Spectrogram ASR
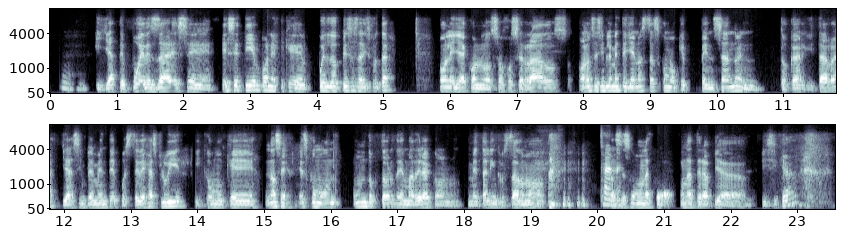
y ya te puedes dar ese, ese tiempo en el que pues lo empiezas a disfrutar. Ponle ya con los ojos cerrados o no sé, simplemente ya no estás como que pensando en tocar guitarra, ya simplemente pues te dejas fluir y como que, no sé, es como un, un doctor de madera con metal incrustado, ¿no? es como una, una terapia física,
